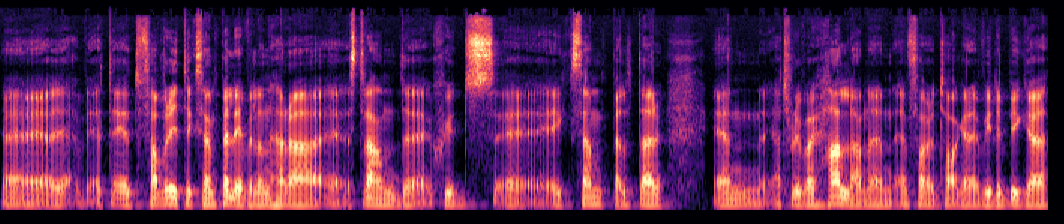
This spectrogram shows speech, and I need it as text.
Eh, ett, ett favoritexempel är väl den här eh, strandskyddsexemplet eh, där en, jag tror det var i Halland, en, en företagare ville bygga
